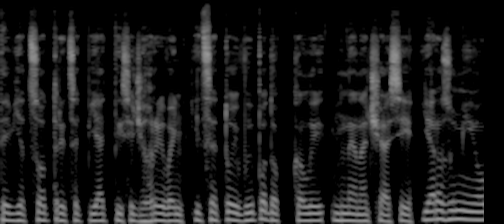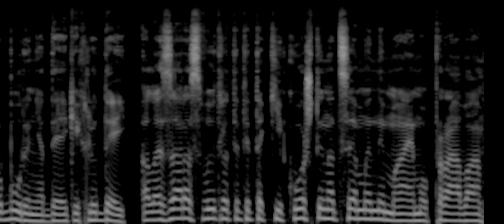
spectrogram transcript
935 тисяч гривень. І це той випадок, коли не на часі. Я розумію обурення деяких людей, але зараз витратити такі кошти на це ми не маємо права.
